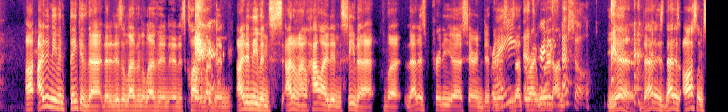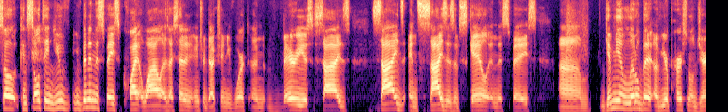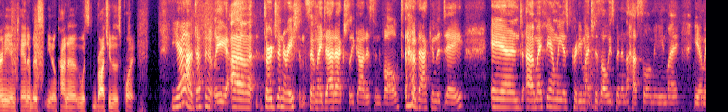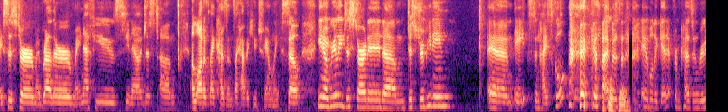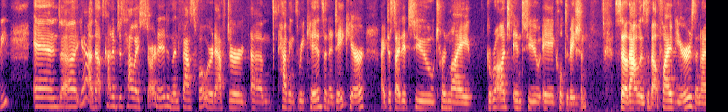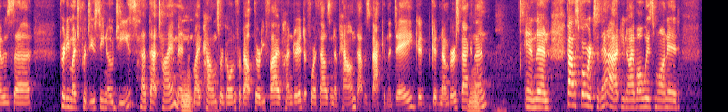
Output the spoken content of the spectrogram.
uh, I didn't even think of that, that it is 11 11 and it's Cloud 11. I didn't even, I don't know how I didn't see that, but that is pretty uh, serendipitous. right? Is that the That's right pretty word? I'm- special. yeah that is that is awesome so consulting you've you've been in this space quite a while as i said in your introduction you've worked on various sides sides and sizes of scale in this space um, give me a little bit of your personal journey in cannabis you know kind of what's brought you to this point Yeah, definitely. Uh, third generation. So my dad actually got us involved back in the day. And uh, my family is pretty much has always been in the hustle, meaning my, you know, my sister, my brother, my nephews, you know, just um, a lot of my cousins. I have a huge family. So, you know, really just started um, distributing um, eights in high school because I was able to get it from cousin Rudy. And uh, yeah, that's kind of just how I started. And then fast forward after um, having three kids and a daycare, I decided to turn my garage into a cultivation. So that was about five years, and I was uh, pretty much producing OGs at that time, and Mm. my pounds were going for about thirty five hundred to four thousand a pound. That was back in the day, good good numbers back Mm. then. And then fast forward to that, you know, I've always wanted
